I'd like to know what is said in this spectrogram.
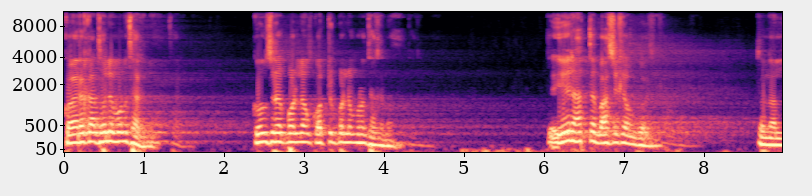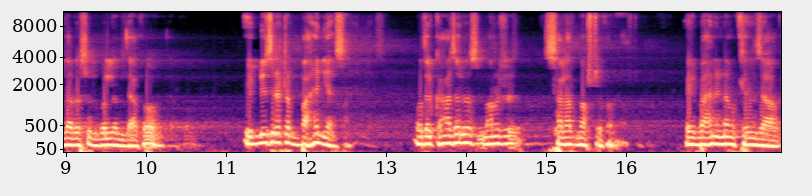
কয় রাকাত হলে মনে থাকে না? কোন সুরা পড়লাম, কত পড়লাম মনে থাকে না? তো এর হাতটা বাসে কেমন করে? তখন আল্লাহ রসুল বললেন, দেখো, ইবলিসের একটা বাহিনী আছে। ওদের কাজ হলো মানুষের সালাদ নষ্ট করা। এই বাহিনীর নাম খেলজাও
